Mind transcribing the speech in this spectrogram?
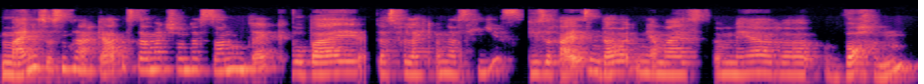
Meines Wissens nach gab es damals schon das Sonnendeck, wobei das vielleicht anders hieß. Diese Reisen dauerten ja meist mehrere Wochen,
